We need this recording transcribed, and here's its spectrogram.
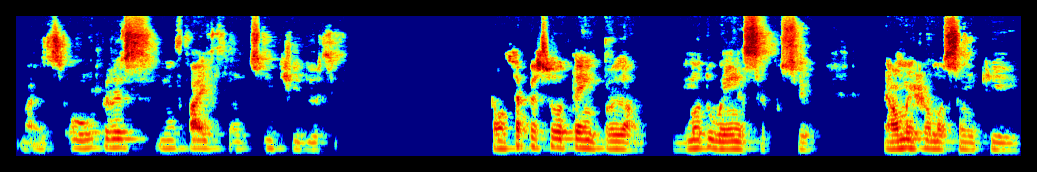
mas outras não faz tanto sentido assim. Então, se a pessoa tem, por exemplo, alguma doença, você é uma informação que,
